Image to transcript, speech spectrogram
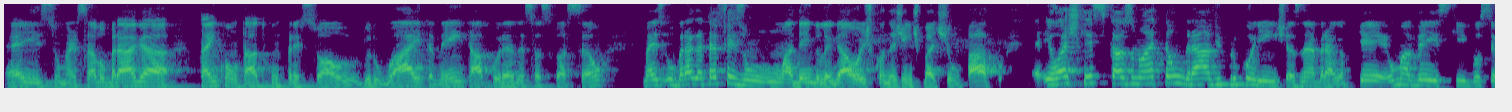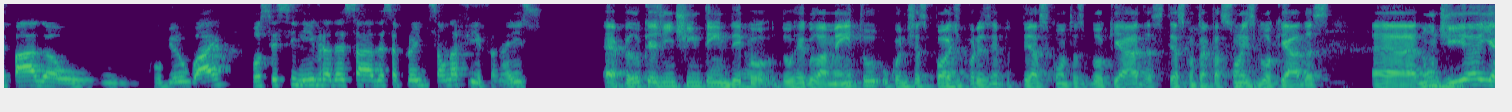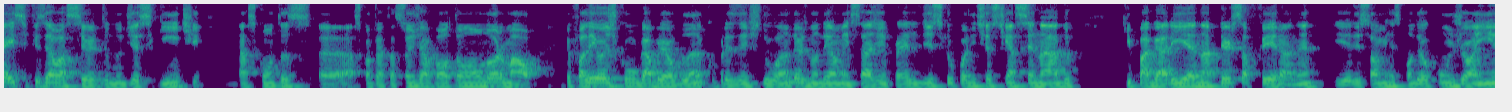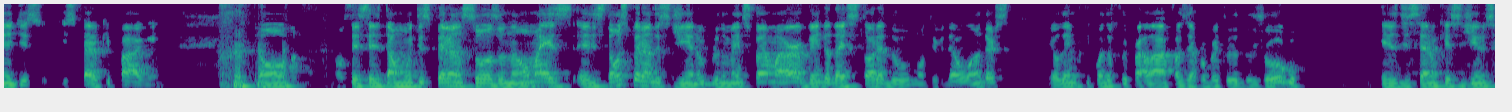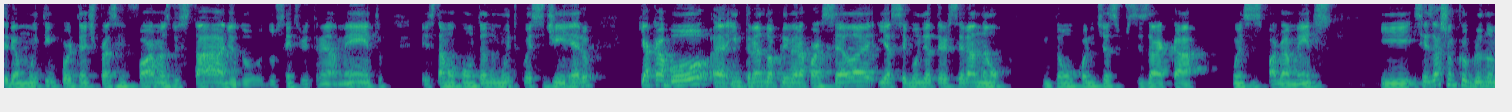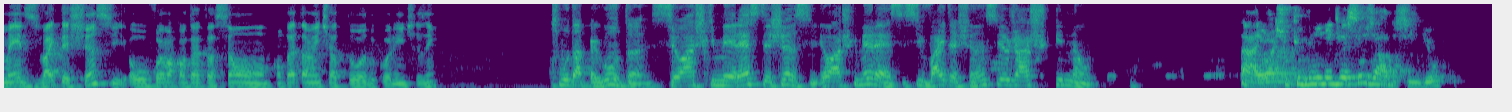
É isso. Marcelo Braga está em contato com o pessoal do Uruguai também, está apurando essa situação. Mas o Braga até fez um, um, adendo legal hoje quando a gente batia um papo. Eu acho que esse caso não é tão grave para o Corinthians, né, Braga? Porque uma vez que você paga o, o clube uruguaio, você se livra dessa, dessa proibição da FIFA, não é isso? É, pelo que a gente entendeu do regulamento, o Corinthians pode, por exemplo, ter as contas bloqueadas, ter as contratações bloqueadas é, num dia e aí se fizer o acerto no dia seguinte, as contas, é, as contratações já voltam ao normal. Eu falei hoje com o Gabriel Blanco, presidente do Anders, mandei uma mensagem para ele, disse que o Corinthians tinha assinado que pagaria na terça-feira, né? E ele só me respondeu com um joinha e disse: espero que paguem. Então, não sei se ele está muito esperançoso, não, mas eles estão esperando esse dinheiro. O Bruno Mendes foi a maior venda da história do Montevideo Wanderers. Eu lembro que quando eu fui para lá fazer a cobertura do jogo, eles disseram que esse dinheiro seria muito importante para as reformas do estádio, do, do centro de treinamento. Eles estavam contando muito com esse dinheiro, que acabou é, entrando a primeira parcela e a segunda e a terceira não. Então o Corinthians precisa arcar com esses pagamentos. E vocês acham que o Bruno Mendes vai ter chance ou foi uma contratação completamente à toa do Corinthians, hein? Posso mudar a pergunta? Se eu acho que merece ter chance, eu acho que merece. Se vai ter chance, eu já acho que não. Ah, eu acho que o Bruno Mendes vai ser usado, sim, viu?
